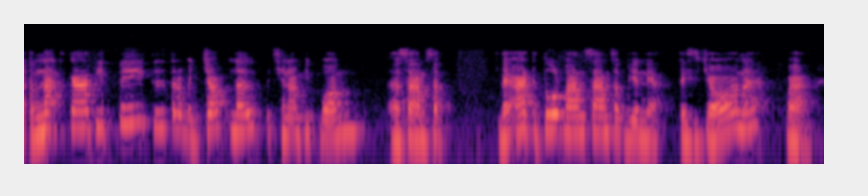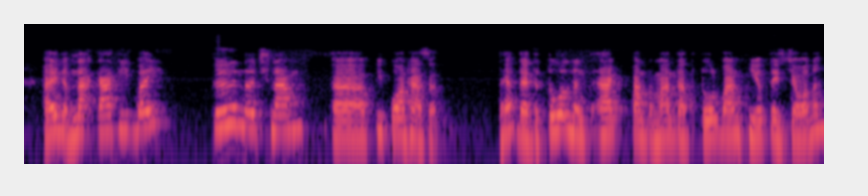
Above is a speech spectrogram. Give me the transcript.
ដំណាក់កាលទី2គឺត្រូវបញ្ចប់នៅឆ្នាំ2030ដែលអាចទទួលបាន30លាននាក់ទេសចរណាបាទហើយដំណាក់កាលទី3គឺនៅឆ្នាំ2050 ណាដែលទទួលនឹងអាចប៉ាន់ប្រមាណថាទទួលបានភ្ញៀវទេសចរហ្នឹង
